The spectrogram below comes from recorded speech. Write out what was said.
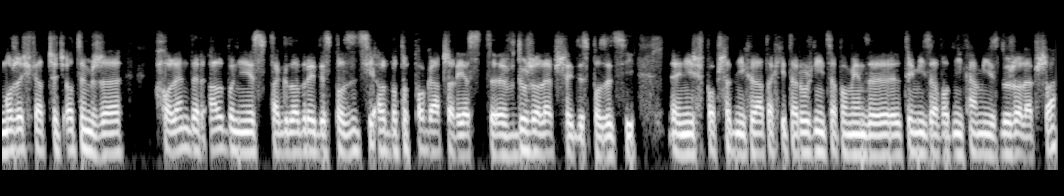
może świadczyć o tym, że Holender albo nie jest w tak dobrej dyspozycji, albo to Pogaczar jest w dużo lepszej dyspozycji e, niż w poprzednich latach i ta różnica pomiędzy tymi zawodnikami jest dużo lepsza,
